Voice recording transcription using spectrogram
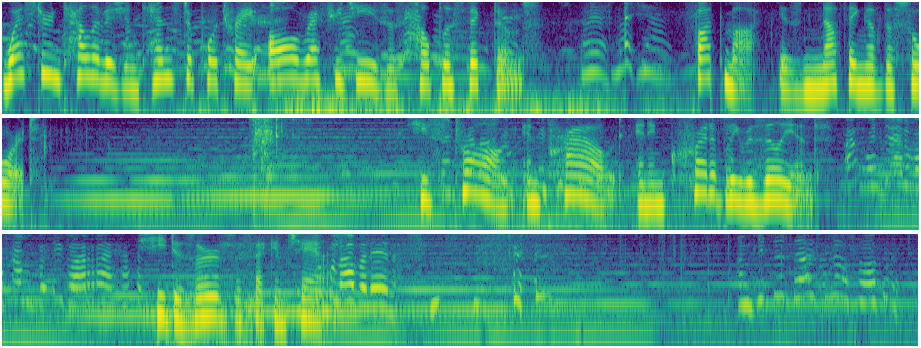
Western television tends to portray all refugees as helpless victims. Fatma is nothing of the sort. She's strong and proud and incredibly resilient. She deserves a second chance.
